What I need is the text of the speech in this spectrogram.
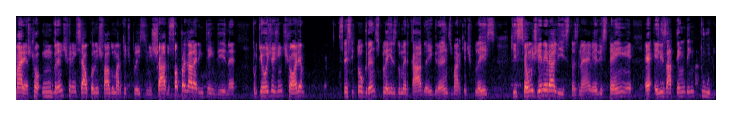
Mari, acho que um grande diferencial quando a gente fala do marketplace nichado, só para a galera entender, né? Porque hoje a gente olha, você citou grandes players do mercado aí, grandes marketplaces, que são generalistas, né? Eles têm, é, eles atendem tudo.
